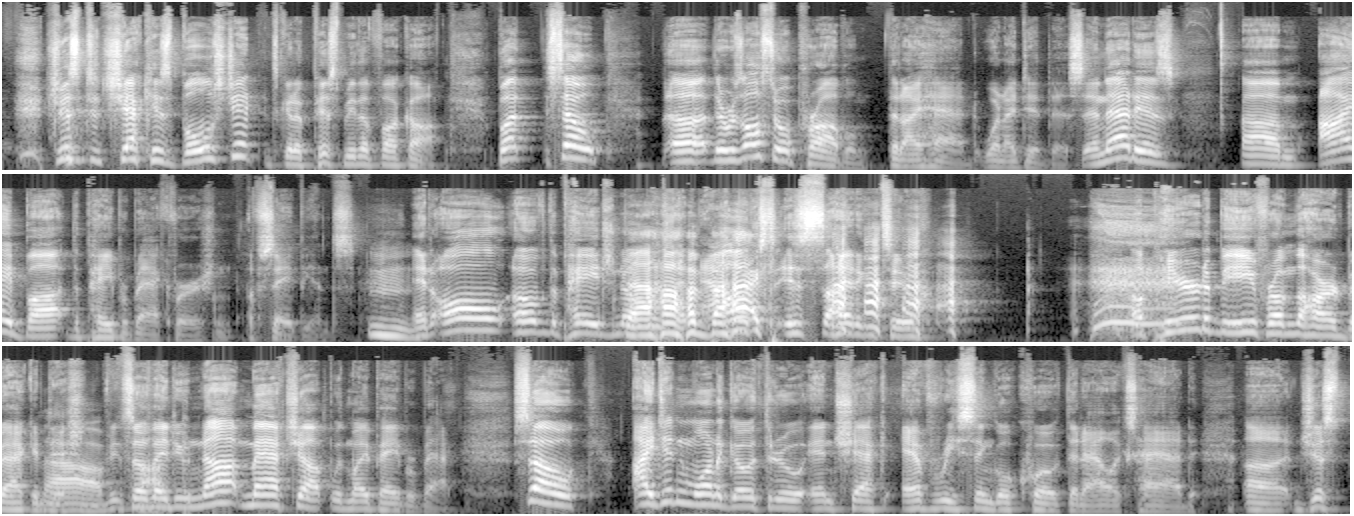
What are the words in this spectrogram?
Just to check his bullshit, it's gonna piss me the fuck off. But so uh, there was also a problem that I had when I did this, and that is. Um, I bought the paperback version of *Sapiens*, and all of the page numbers that? Alex is citing to appear to be from the hardback edition. Oh, so they do not match up with my paperback. So I didn't want to go through and check every single quote that Alex had, uh, just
